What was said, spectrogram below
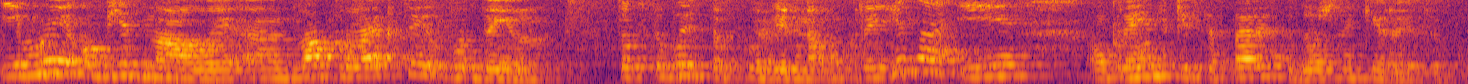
І ми об'єднали е, два проекти в один, тобто виставку Вільна Україна і українські сапери художники ризику.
